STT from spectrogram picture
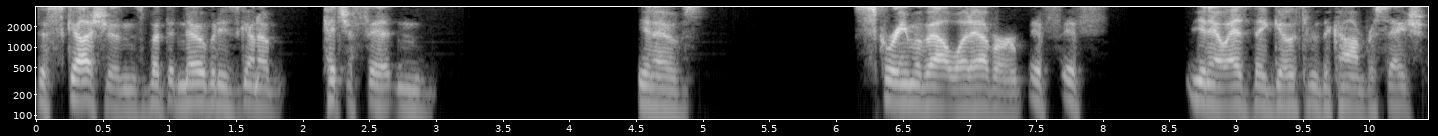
discussions, but that nobody's going to pitch a fit and you know scream about whatever if if you know as they go through the conversation.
